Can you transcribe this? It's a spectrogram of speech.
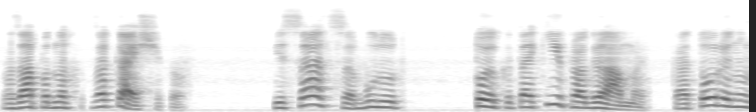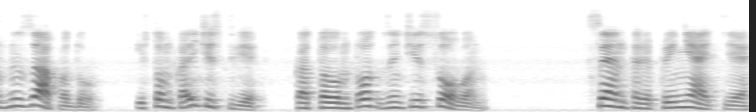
на западных заказчиков. Писаться будут только такие программы, которые нужны Западу, и в том количестве, в котором тот заинтересован. Центры принятия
